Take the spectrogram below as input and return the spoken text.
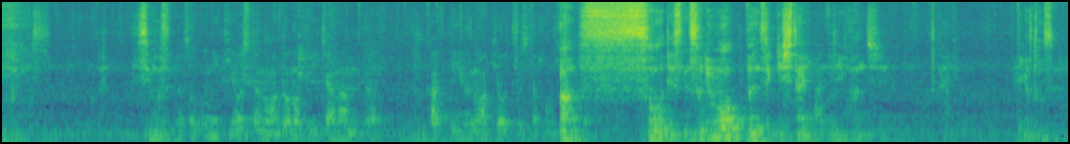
思います、はい、すいません。予測に起用したのはどのフィーチャーなんだかっていうのは共通したあそうですね。それを分析したいっていう感じ、はい、ありがとうございます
